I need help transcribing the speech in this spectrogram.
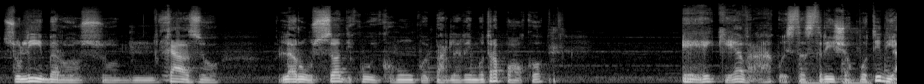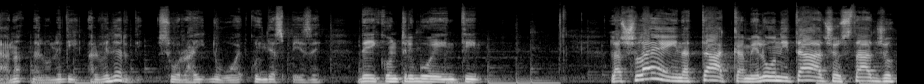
su Libero sul caso La Russa, di cui comunque parleremo tra poco, e che avrà questa striscia quotidiana dal lunedì al venerdì su Rai 2, quindi a spese dei contribuenti. La Schlein attacca Meloni tace ostaggio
